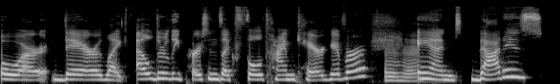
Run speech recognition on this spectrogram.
or their like elderly person's like full-time caregiver. Mhm. and that is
